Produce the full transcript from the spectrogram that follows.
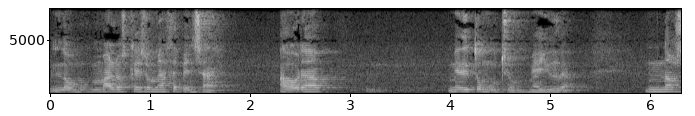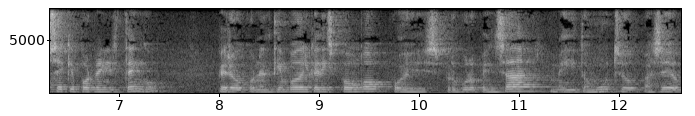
lo malo es que eso me hace pensar. Ahora medito mucho, me ayuda. No sé qué porvenir tengo, pero con el tiempo del que dispongo, pues procuro pensar, medito mucho, paseo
